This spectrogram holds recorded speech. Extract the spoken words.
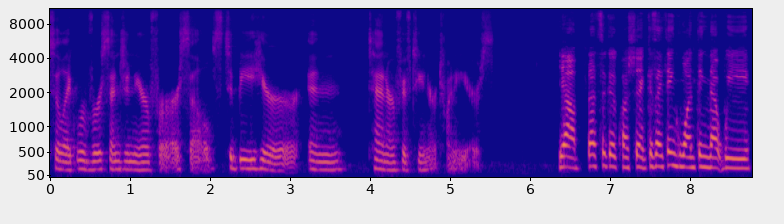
to like reverse engineer for ourselves to be here in 10 or 15 or 20 years? Yeah, that's a good question because I think one thing that we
